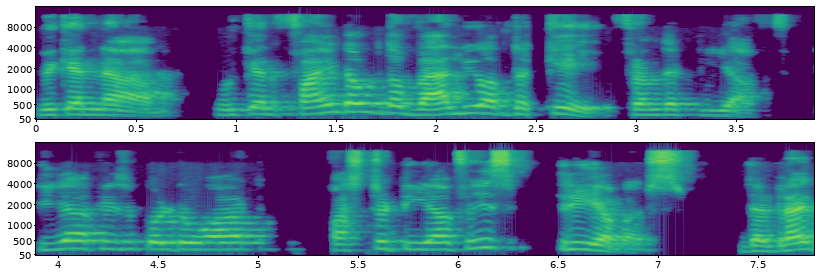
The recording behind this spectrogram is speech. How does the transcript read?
we can uh, we can find out the value of the K from the TF. TF is equal to what? First TF is three hours. The drug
